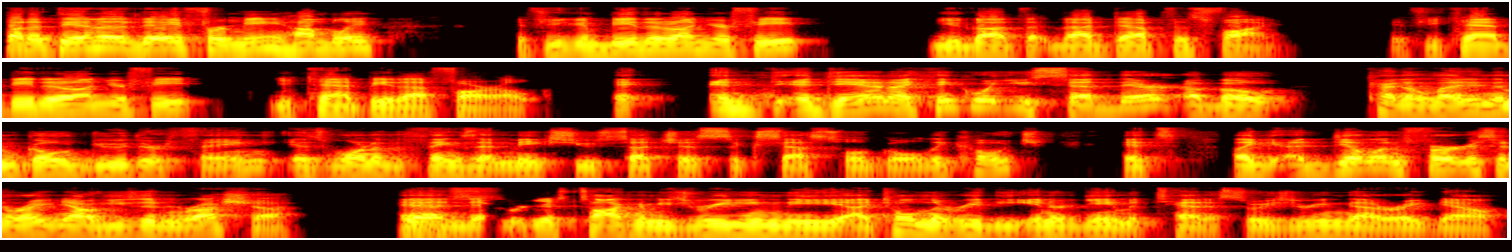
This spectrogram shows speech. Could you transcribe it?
but at the end of the day for me humbly if you can beat it on your feet you got that that depth is fine if you can't beat it on your feet you can't be that far out and, and dan i think what you said there about kind of letting them go do their thing is one of the things that makes you such a successful goalie coach it's like uh, Dylan Ferguson right now. He's in Russia, and yes. we're just talking. To him. He's reading the. I told him to read the inner game of tennis, so he's reading that right now.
